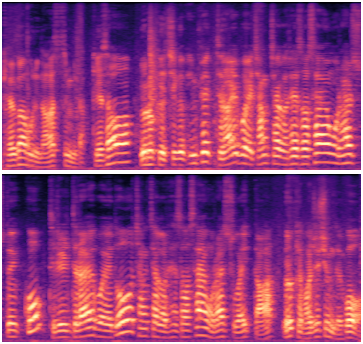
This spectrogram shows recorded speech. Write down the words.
결과물이 나왔습니다. 그래서 이렇게 지금 임팩트 드라이버에 장착을 해서 사용을 할 수도 있고 드릴 드라이버에도 장착을 해서 사용을 할 수가 있다. 이렇게 봐주시면 되고.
